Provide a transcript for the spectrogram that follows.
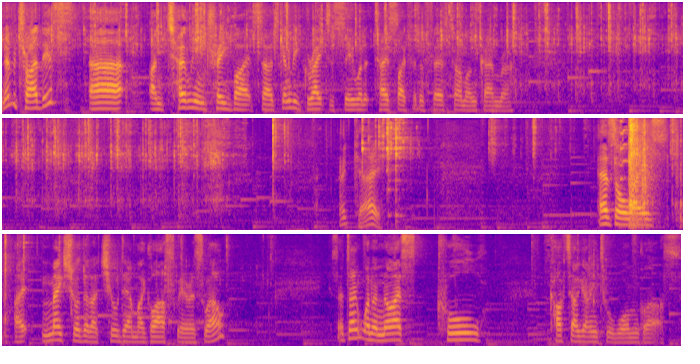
Never tried this. Uh, I'm totally intrigued by it, so it's going to be great to see what it tastes like for the first time on camera. Okay. As always, I make sure that I chill down my glassware as well. So I don't want a nice, cool cocktail going into a warm glass.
